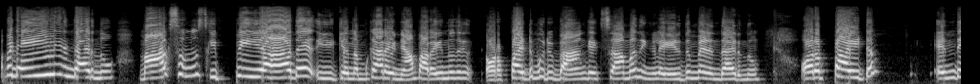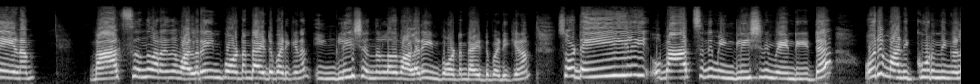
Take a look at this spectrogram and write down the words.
അപ്പൊ ഡെയിലി എന്തായിരുന്നു? മാർക്സ് ഒന്നും സ്കിപ്പ് ചെയ്യാതെ ഇരിക്കാൻ നമുക്കറിയാം ഞാൻ പറയുന്നത് ഉറപ്പായിട്ടും ഒരു ബാങ്ക് എക്സാം നിങ്ങൾ എഴുതുമ്പോൾ എന്തായിരുന്നു? ഉറപ്പായിട്ടും എന്ത് ചെയ്യണം? മാത്സ് എന്ന് പറയുന്നത് വളരെ ഇമ്പോർട്ടന്റ് ആയിട്ട് പഠിക്കണം. ഇംഗ്ലീഷ് എന്നുള്ളത് വളരെ ഇമ്പോർട്ടന്റ് ആയിട്ട് പഠിക്കണം. സോ ഡെയിലി മാത്സിനും ഇംഗ്ലീഷിനും വേണ്ടിയിട്ട് ഒരു മണിക്കൂർ നിങ്ങൾ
